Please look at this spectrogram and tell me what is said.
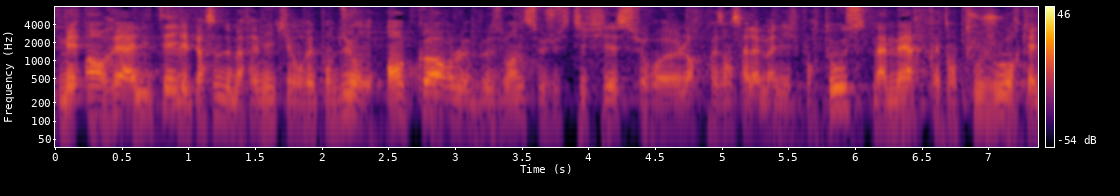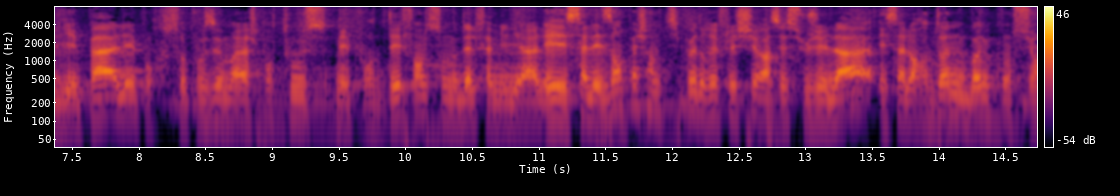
Mais en réalité, les personnes de ma famille qui ont répondu ont encore le besoin de se justifier sur euh, leur présence à la manif pour tous. Ma mère prétend toujours qu'elle n'y est pas allée pour s'opposer au mariage pour tous, mais pour défendre son modèle familial. Et ça les empêche un petit peu de réfléchir à ces sujets-là et ça leur donne bonne conscience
